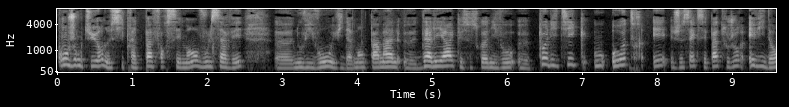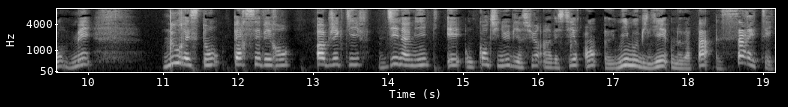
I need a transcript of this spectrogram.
conjoncture ne s'y prête pas forcément, vous le savez. Euh, nous vivons évidemment pas mal d'aléas, que ce soit au niveau politique ou autre, et je sais que c'est pas toujours évident, mais nous restons persévérants, objectif, dynamique et on continue bien sûr à investir en euh, immobilier. On ne va pas s'arrêter.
